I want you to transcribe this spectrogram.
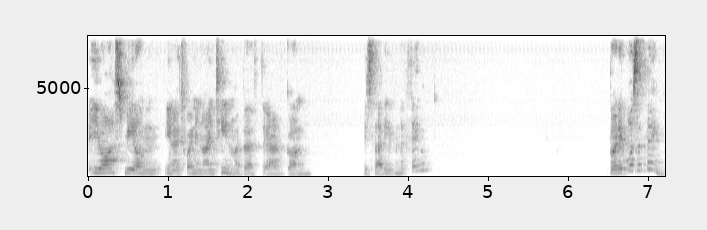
you asked me on, you know, 2019, my birthday, I'd have gone, is that even a thing? But it was a thing.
